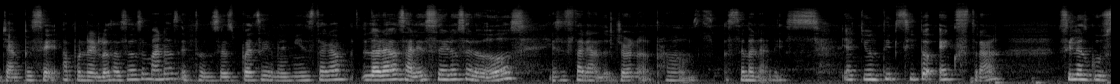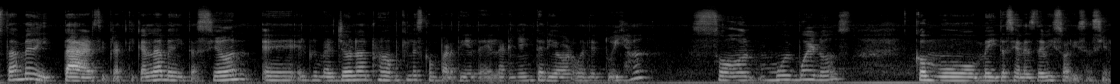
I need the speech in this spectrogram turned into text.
ya empecé a ponerlos hace dos semanas, entonces pueden seguirme en mi Instagram, Laura González 002, y se estaré dando journal prompts semanales. Y aquí un tipcito extra, si les gusta meditar, si practican la meditación, eh, el primer journal prompt que les compartí, el de la niña interior o el de tu hija, son muy buenos como meditaciones de visualización.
